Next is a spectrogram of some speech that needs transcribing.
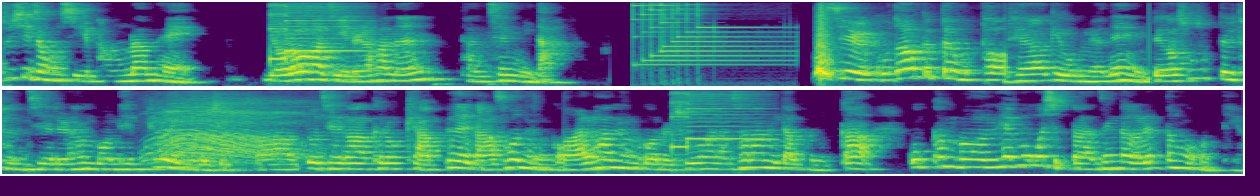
수시정시, 박람회 여러 가지 일을 하는 단체입니다. 사실 고등학교 때부터 대학에 오면은 내가 소속될 단체를 한번 대표해보고 싶다. 또 제가 그렇게 앞에 나서는 거, 말하는 거를 좋아하는 사람이다 보니까 꼭 한번 해보고 싶다는 생각을 했던 것 같아요.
